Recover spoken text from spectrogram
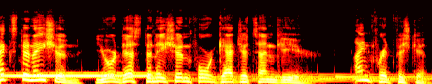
Techstination, your destination for gadgets and gear. I'm Fred Fishkin.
